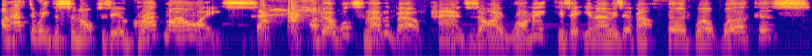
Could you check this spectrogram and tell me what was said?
I'd have to read the synopsis. It would grab my eyes. I'd be like, "What's that about?" Pants? Is it ironic? Is it, you know, is it about third world workers?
